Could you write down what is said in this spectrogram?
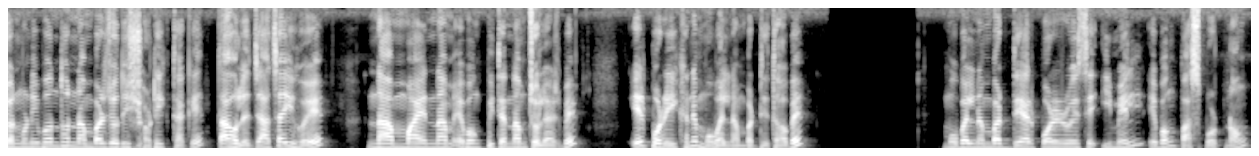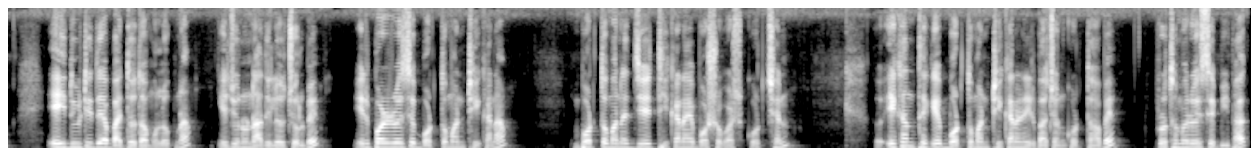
জন্ম নিবন্ধন নাম্বার যদি সঠিক থাকে, তাহলে যাচাই হয়ে নাম, মায়ের নাম এবং পিতার নাম চলে আসবে। এরপরে এইখানে মোবাইল নাম্বার দিতে হবে। মোবাইল নাম্বার দেওয়ার পরে রয়েছে ইমেল এবং পাসপোর্ট নং। এই দুইটি দেওয়া বাধ্যতামূলক না, এজন্য না দিলেও চলবে। এরপরে রয়েছে বর্তমান ঠিকানা। বর্তমানে যে ঠিকানায় বসবাস করছেন এখান থেকে বর্তমান ঠিকানা নির্বাচন করতে হবে। প্রথমে রয়েছে বিভাগ।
